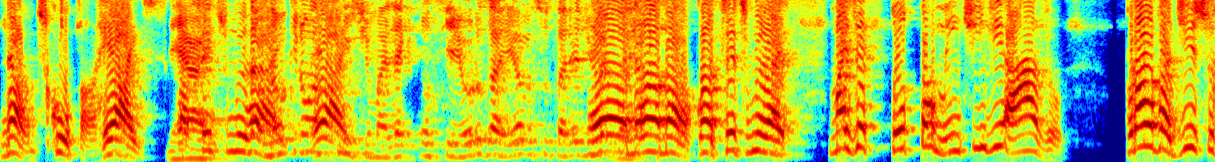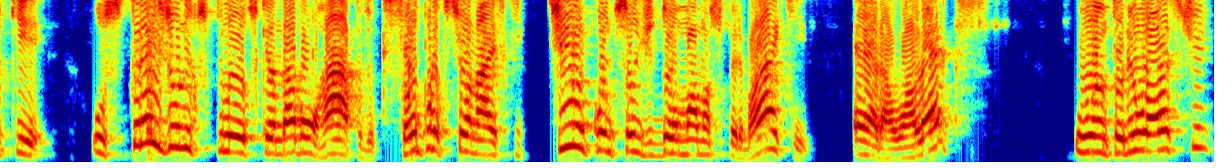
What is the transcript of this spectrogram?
Não, desculpa, reais. reais. 400 mil reais. Não, que não reais. mas é que fosse euros aí eu assustaria de é, verdade. Não, não, 400 mil reais. Mas é totalmente inviável. Prova disso que os três únicos pilotos que andavam rápido, que são profissionais, que tinham condição de domar uma superbike, era o Alex, o Anthony West e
